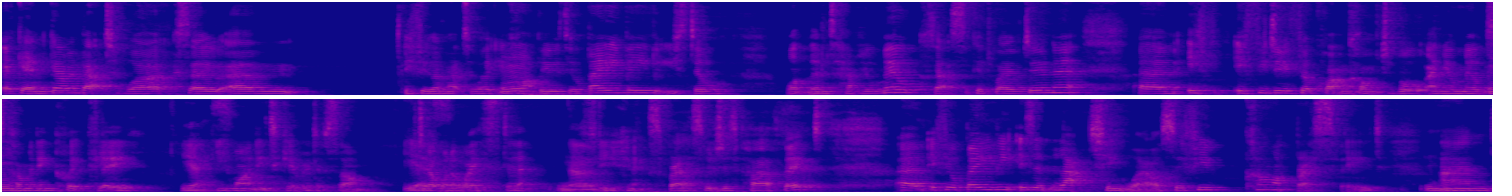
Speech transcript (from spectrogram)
again, going back to work. So um, if you're going back to work, you Mm. can't be with your baby, but you still want them to have your milk. That's a good way of doing it. Um, if if you do feel quite uncomfortable and your milk's Mm. coming in quickly, yes, you might need to get rid of some. Yes. You don't want to waste it. No. So you can express, which is perfect. Um, if your baby isn't latching well, so if you can't breastfeed Mm. and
